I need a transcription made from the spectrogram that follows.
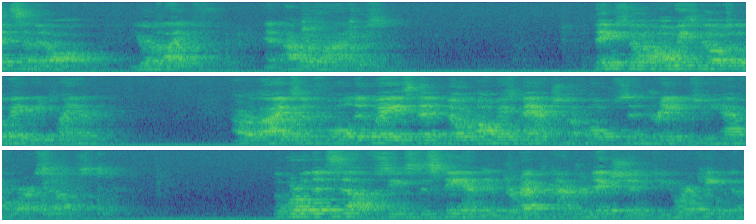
sense of it all, your life and our lives. Things don't always go the way we planned. Our lives unfold in ways that don't always match the hopes and dreams we have for ourselves. The world itself seems to stand in direct contradiction to your kingdom,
